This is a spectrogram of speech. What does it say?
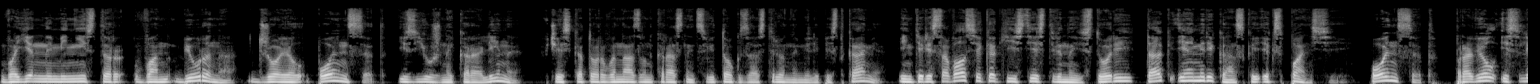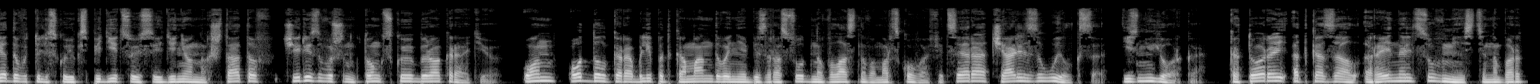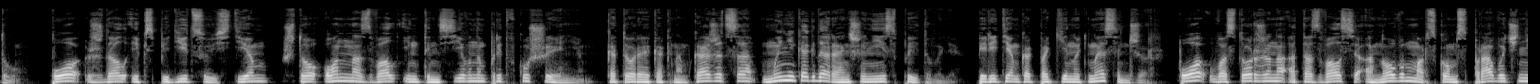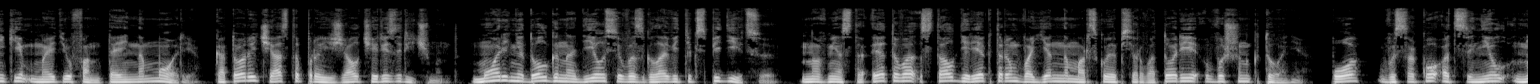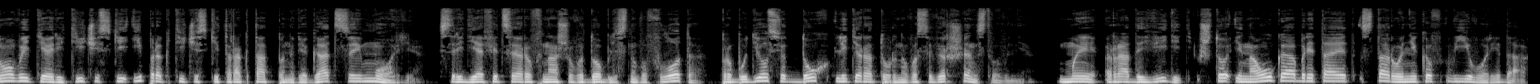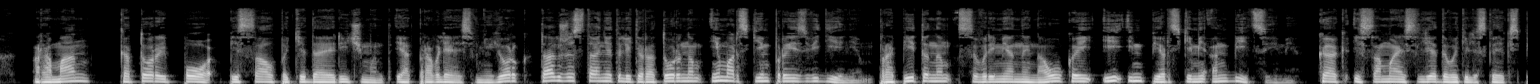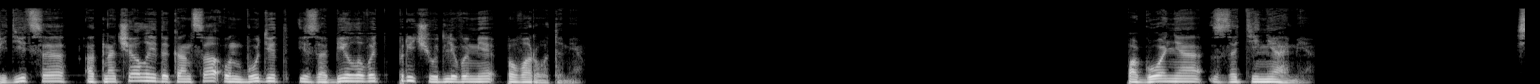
Военный министр Ван Бюрена Джоэл Пойнсет из Южной Каролины честь которого назван красный цветок с заостренными лепестками, интересовался как естественной историей, так и американской экспансией. Пойнсет провел исследовательскую экспедицию Соединенных Штатов через Вашингтонскую бюрократию. Он отдал корабли под командование безрассудно властного морского офицера Чарльза Уилкса из Нью-Йорка, который отказал Рейнольдсу вместе на борту. По ждал экспедицию с тем, что он назвал интенсивным предвкушением, которое, как нам кажется, мы никогда раньше не испытывали. Перед тем, как покинуть мессенджер, По восторженно отозвался о новом морском справочнике Мэтью Фонтейна «Море», который часто проезжал через Ричмонд. Море недолго надеялся возглавить экспедицию, но вместо этого стал директором военно-морской обсерватории в Вашингтоне. По высоко оценил новый теоретический и практический трактат по навигации «Море». Среди офицеров нашего доблестного флота пробудился дух литературного совершенствования. Мы рады видеть, что и наука обретает сторонников в его рядах. Роман который По писал, покидая Ричмонд и отправляясь в Нью-Йорк, также станет литературным и морским произведением, пропитанным современной наукой и имперскими амбициями. Как и сама исследовательская экспедиция, от начала и до конца он будет изобиловать причудливыми поворотами. Погоня за тенями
